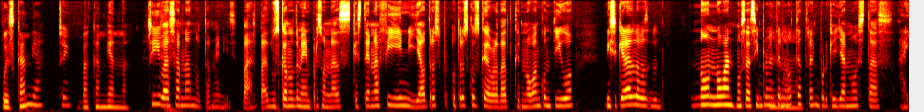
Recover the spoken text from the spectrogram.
pues cambia, sí. va cambiando. Sí, vas sanando también y vas, vas buscando también personas que estén afín y ya otras, otras cosas que de verdad que no van contigo ni siquiera no, no van, o sea, simplemente no. te atraen porque ya no estás ahí.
